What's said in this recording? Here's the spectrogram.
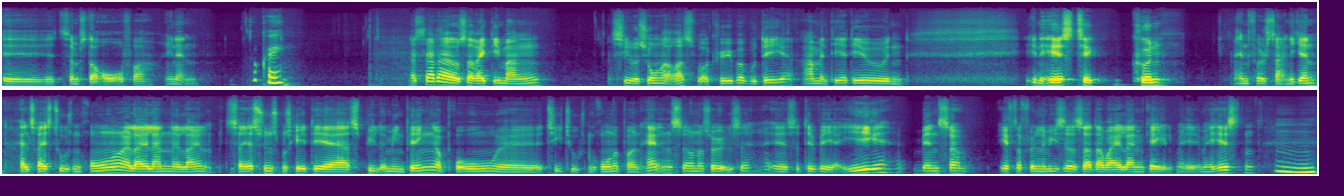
øh, som står over for hinanden. Okay. Og så er der jo så rigtig mange situationer også, hvor køber vurderer, at ah, men det her det er jo en, en hest til kun anførselstegn igen, 50.000 kroner eller et eller andet, eller andet. Så jeg synes måske, det er spild af mine penge at bruge øh, 10.000 kroner på en handelsundersøgelse, øh, så det vil jeg ikke. Men så efterfølgende viser det sig, at der var et eller andet galt med, med hesten. Mm.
